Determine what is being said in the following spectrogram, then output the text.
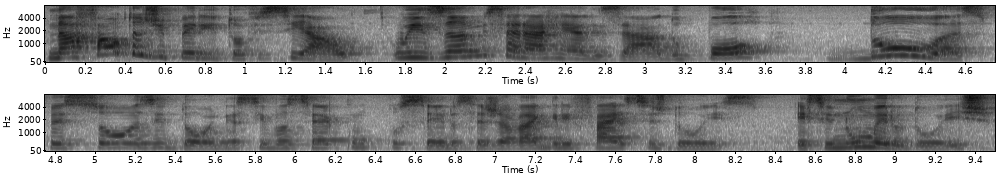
Na falta de perito oficial, o exame será realizado por duas pessoas idôneas. Se você é concurseiro, você já vai grifar esses dois, esse número dois.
